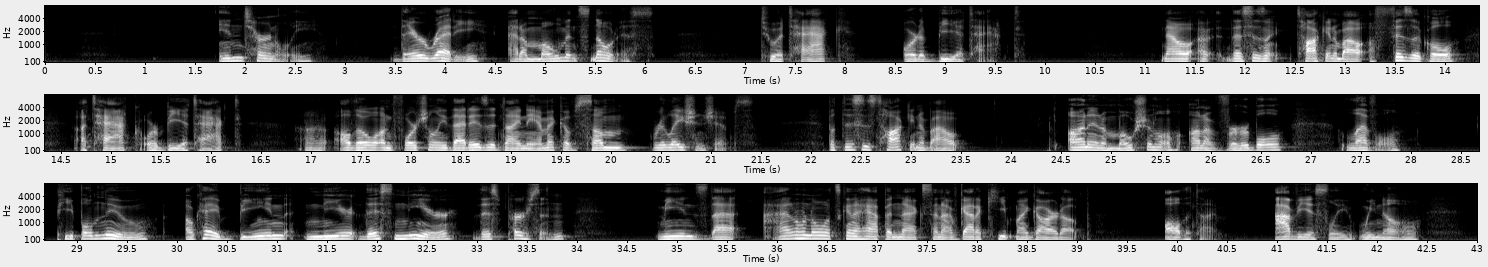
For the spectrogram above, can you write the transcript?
internally, they're ready at a moment's notice to attack or to be attacked. Now, uh, this isn't talking about a physical attack or be attacked, uh, although unfortunately that is a dynamic of some relationships. But this is talking about on an emotional, on a verbal level, people knew okay, being near this near this person means that I don't know what's going to happen next and I've got to keep my guard up all the time. Obviously, we know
